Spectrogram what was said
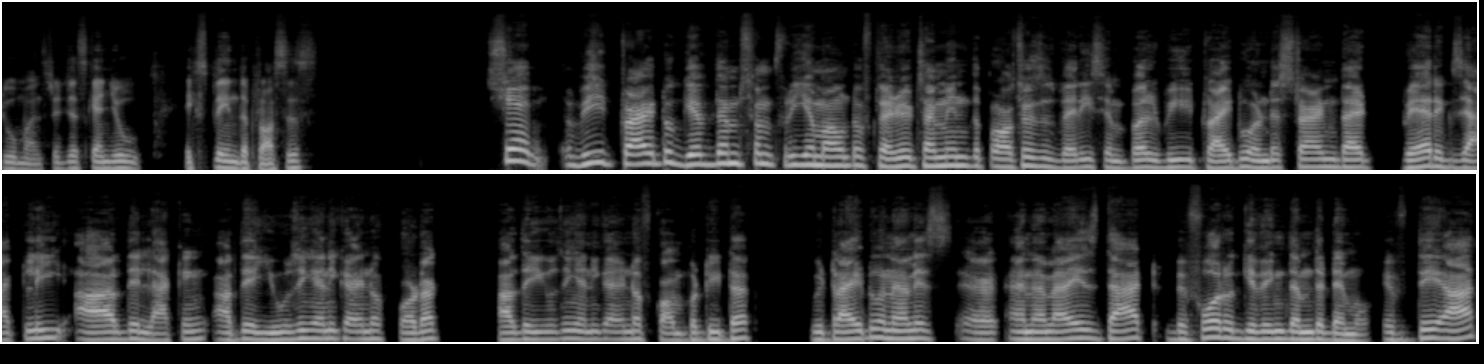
two months? Right? Just can you explain the process? So we try to give them some free amount of credits. I mean, the process is very simple. We try to understand that where exactly are they lacking? Are they using any kind of product? Are they using any kind of competitor? We try to analyze uh, analyze that before giving them the demo. If they are,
